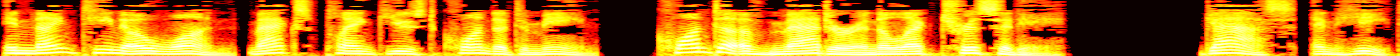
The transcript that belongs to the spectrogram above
In 1901, Max Planck used quanta to mean quanta of matter and electricity, gas, and heat.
